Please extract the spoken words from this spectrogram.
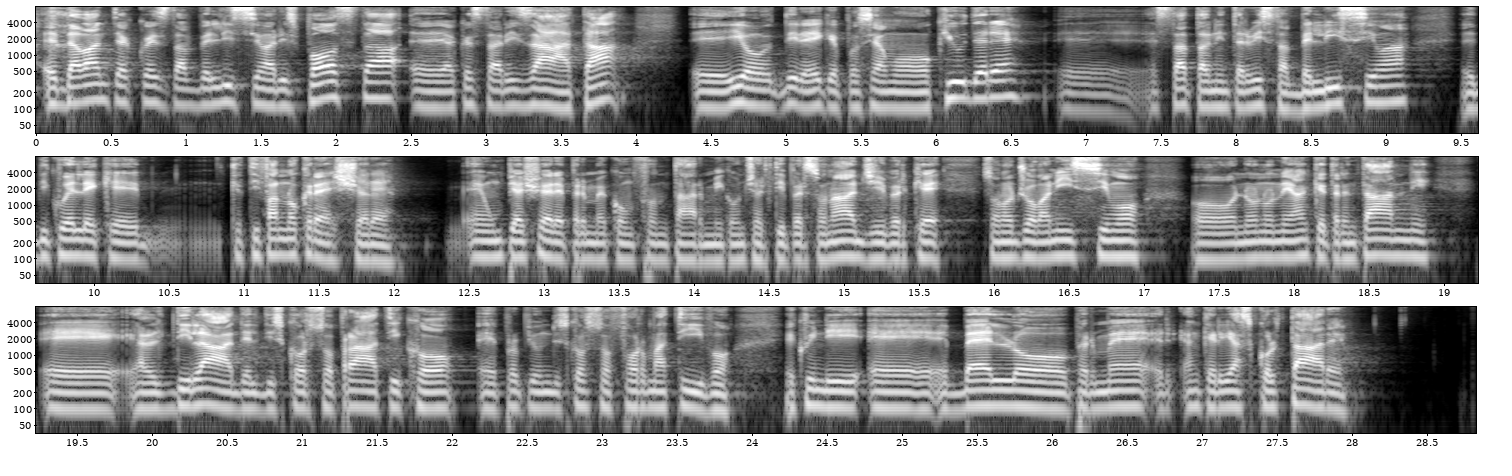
e davanti a questa bellissima risposta, eh, a questa risata, e io direi che possiamo chiudere. è stata un'intervista bellissima, di quelle che, che ti fanno crescere è un piacere per me confrontarmi con certi personaggi perché sono giovanissimo, oh, non ho neanche 30 anni e al di là del discorso pratico è proprio un discorso formativo e quindi è, è bello per me anche riascoltare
